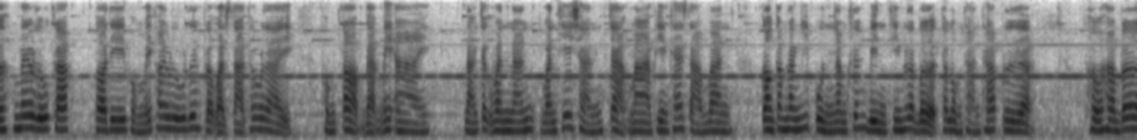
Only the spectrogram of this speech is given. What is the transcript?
อ ไม่รู้ครับ พอดีผมไม่ค่อยรู้เรื่องประวัติศาสตร์เท่าไหร่ ผมตอบแบบไม่อาย หลังจากวันนั้นวันที่ฉันจากมาเพียงแค่สามวัน กองกำลังญี่ปุ่นนำเครื่องบินทิ้งระเบิดถล่มฐานทัพเรือ Pearl Harbor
